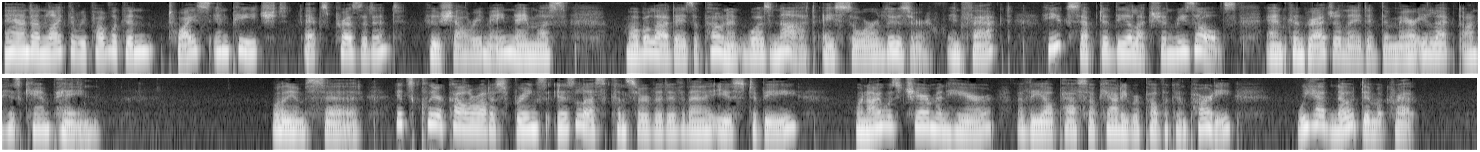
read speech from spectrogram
And unlike the Republican twice impeached ex president, who shall remain nameless, Mobolade's opponent was not a sore loser. In fact, he accepted the election results and congratulated the mayor elect on his campaign. Williams said, It's clear Colorado Springs is less conservative than it used to be. When I was chairman here of the El Paso County Republican Party, we had no Democrat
